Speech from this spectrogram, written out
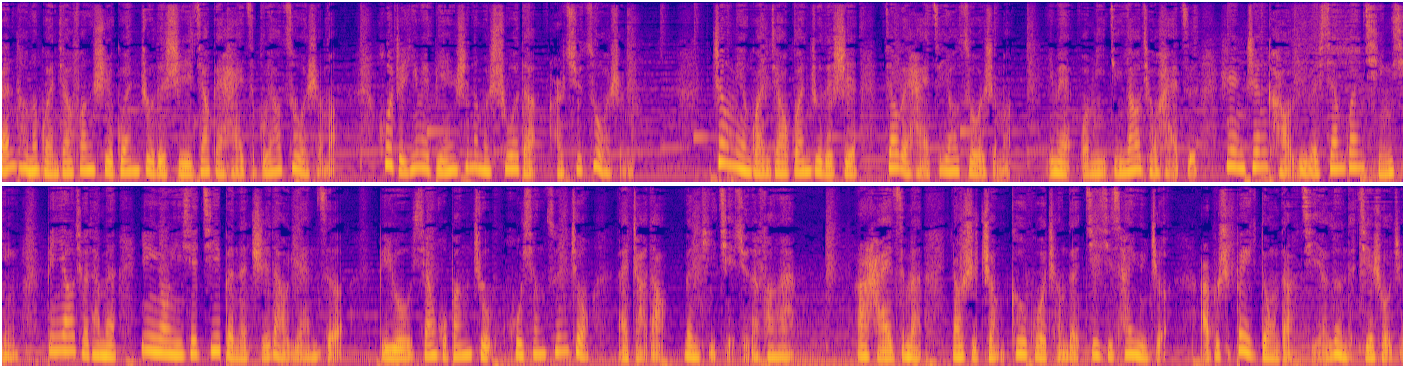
传统的管教方式关注的是教给孩子不要做什么，或者因为别人是那么说的而去做什么。正面管教关注的是教给孩子要做什么，因为我们已经要求孩子认真考虑了相关情形，并要求他们运用一些基本的指导原则，比如相互帮助、互相尊重，来找到问题解决的方案。而孩子们要是整个过程的积极参与者，而不是被动的结论的接受者。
